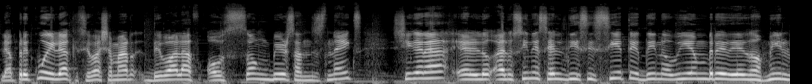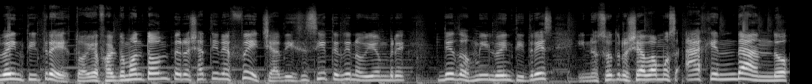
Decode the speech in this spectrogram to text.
la precuela, que se va a llamar The Ballad of Songbirds and Snakes, llegará a los cines el 17 de noviembre de 2023. Todavía falta un montón, pero ya tiene fecha, 17 de noviembre de 2023. Y nosotros ya vamos agendando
